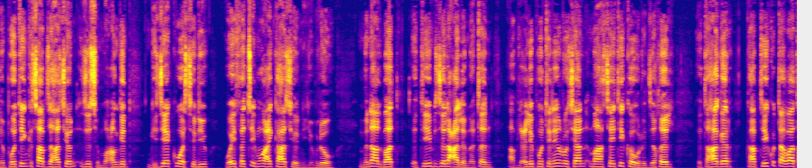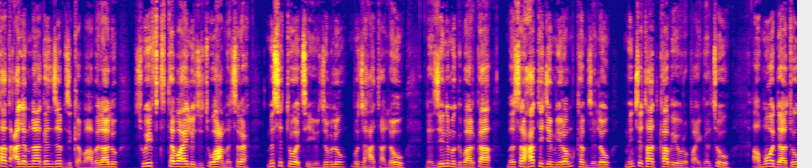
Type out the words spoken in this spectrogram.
ንፑቲን ክሳብ ዝሃስዮን ዝስምዖን ግን ግዜ ክወስድ እዩ ወይ ፈጺሙ ኣይክሃስዮን እዩ ይብሉ ምናልባት እቲ ብዝለዓለ መጠን ኣብ ልዕሊ ፑቲንን ሩስያን ማህሰይቲ ከውርድ ዝኽእል እቲ ሃገር ካብቲ ቍጠባታት ዓለምና ገንዘብ ዝቀባበላሉ ስዊፍት ተባሂሉ ዝጽዋዕ መስርሕ ምስ እትወፅ እዩ ዝብሉ ብዙሓት ኣለዉ ነዚ ንምግባር ከኣ መስራሓት ተጀሚሮም ከም ዘለዉ ምንጭታት ካብ ኤውሮጳ ይገልፁ ኣብ መወዳእትኡ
